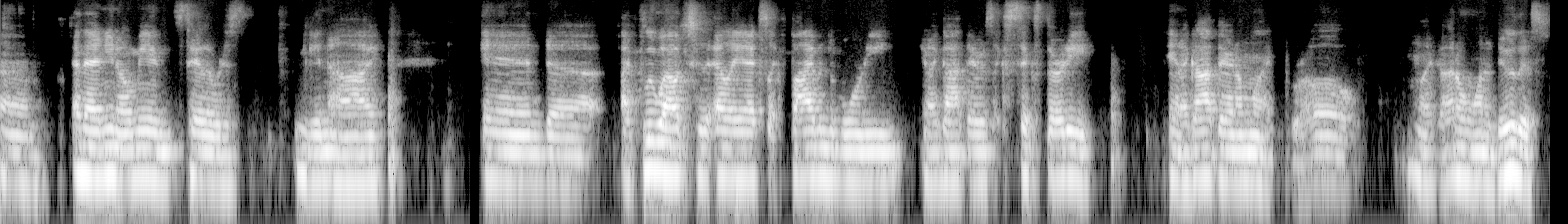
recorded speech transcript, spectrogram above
Um, and then you know, me and Taylor were just getting high, and uh, I flew out to LAX like five in the morning, and I got there. It's like six thirty, and I got there, and I'm like, bro, I'm like, I don't want to do this.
